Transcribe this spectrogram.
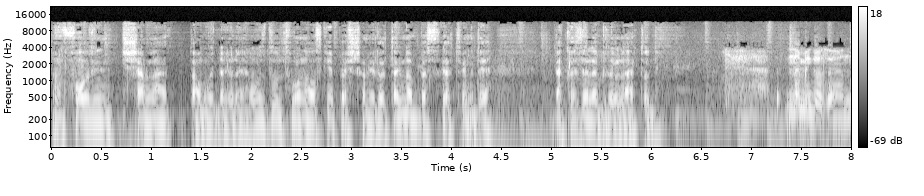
A forint sem láttam, hogy nagyon elmozdult volna, az képest amiről tegnap beszéltünk, de legközelebbről látod. Nem igazán.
